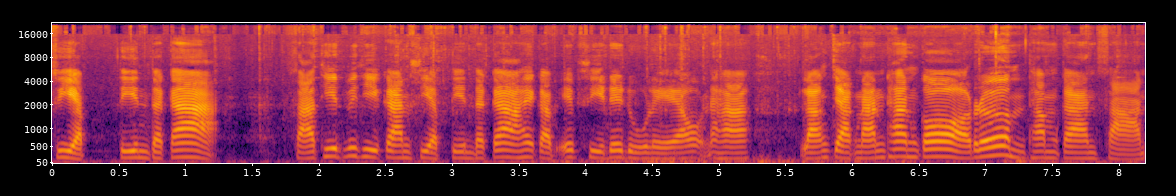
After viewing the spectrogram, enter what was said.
เสียบตีนตะกร้า สาธิตวิธีการเสียบตีนตะกร้าให้กับ FC ได้ดูแล้วนะคะ หลังจากนั้นท่านก็เริ่มทำการสาร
